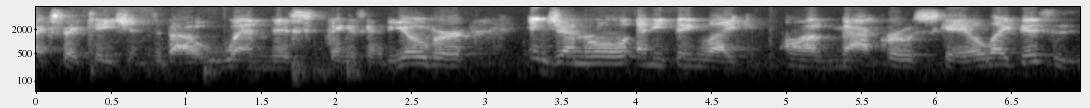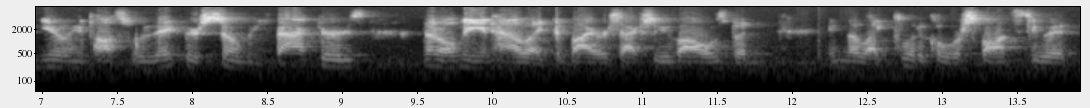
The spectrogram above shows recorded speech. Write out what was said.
expectations about when this thing is going to be over. In general, anything like on a macro scale like this is nearly impossible to predict. There's so many factors, not only in how like the virus actually evolves, but in the like political response to it,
